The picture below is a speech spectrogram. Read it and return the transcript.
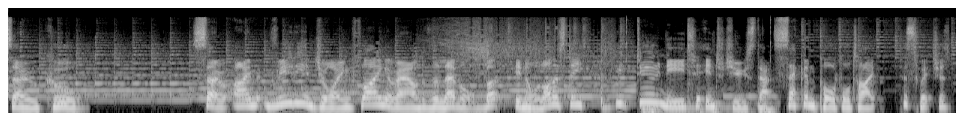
so cool. So, I'm really enjoying flying around the level, but in all honesty, we do need to introduce that second portal type to switch us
